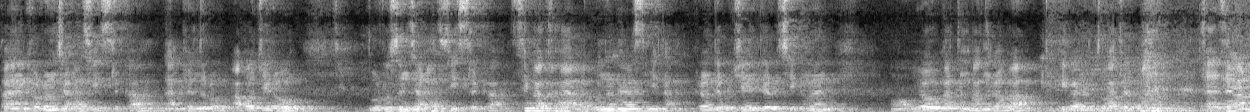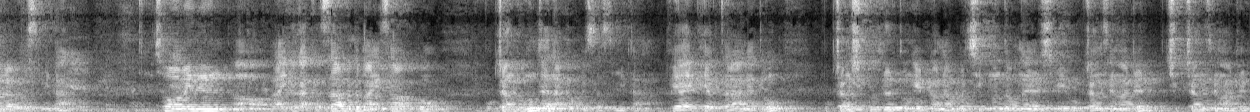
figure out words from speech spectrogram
과연 결혼을 잘 할 수 있을까? 남편으로 아버지로 노릇은 잘 할 수 있을까? 생각하고는 하였습니다. 그런데 보시는 대로 지금은 어, 여우 같은 마누라와 토끼가를 도와줘서 잘 생활을 하고 있습니다. 처음에는 어, 나이가 같아 싸우기도 많이 싸웠고 목장도 혼자 나가고 있었습니다. VIP였던 아내도 목장 식구들 통해 변하고 지금은 너무나 열심히 목장 생활을, 직장 생활을,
